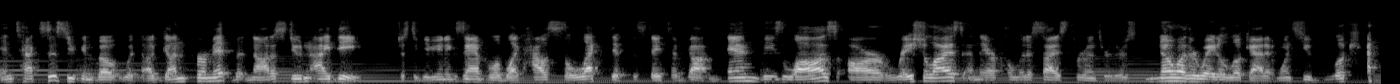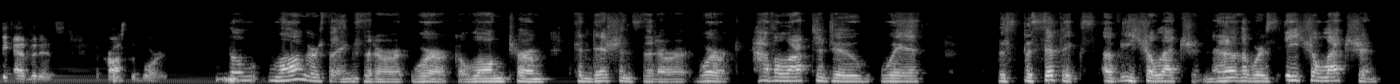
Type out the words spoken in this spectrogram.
In Texas, you can vote with a gun permit but not a student ID just to give you an example of like how selective the states have gotten. And these laws are racialized and they are politicized through and through. There's no other way to look at it once you look at the evidence across the board. The longer things that are at work, long term conditions that are at work, have a lot to do with the specifics of each election. In other words, each election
